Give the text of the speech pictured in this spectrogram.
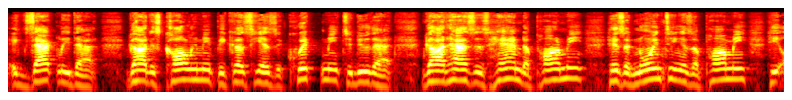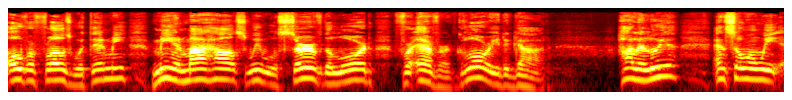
exactly that. God is calling me because He has equipped me to do that. God has His hand upon me, His anointing is upon me, He overflows within me. Me and my house, we will serve the Lord forever. Glory to God. Hallelujah. And so when we,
